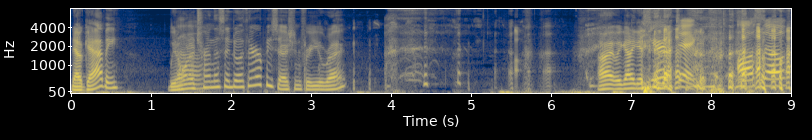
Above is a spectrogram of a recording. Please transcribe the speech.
Now, Gabby, we don't want Uh. to turn this into a therapy session for you, right? All right, we gotta get. You're a dick. also,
